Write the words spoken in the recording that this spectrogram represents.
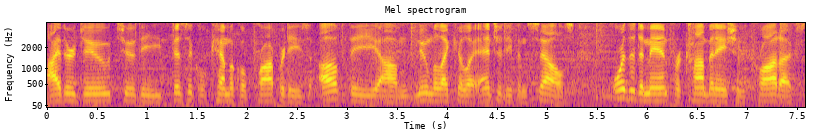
either due to the physical chemical properties of the um, new molecular entity themselves, or the demand for combination products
